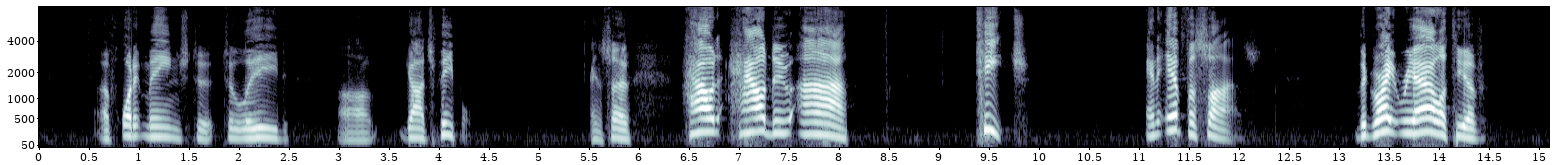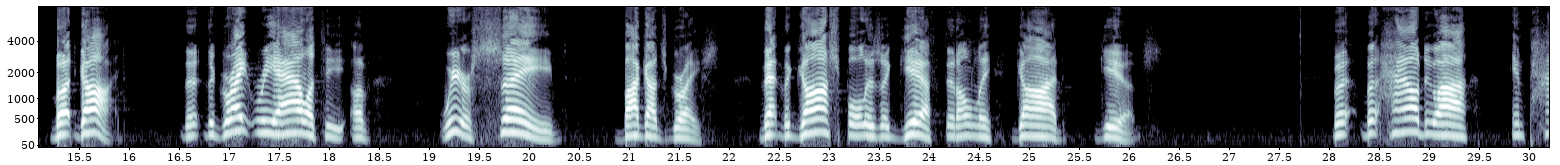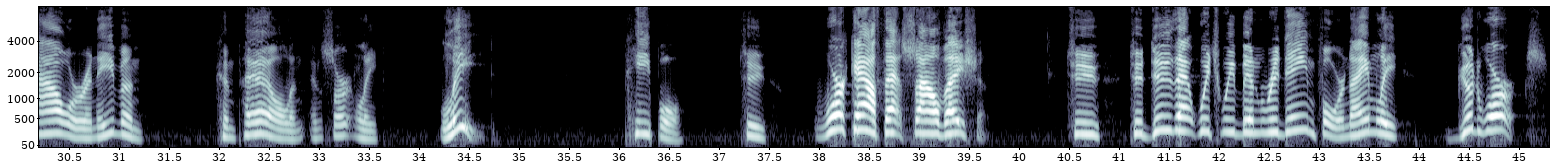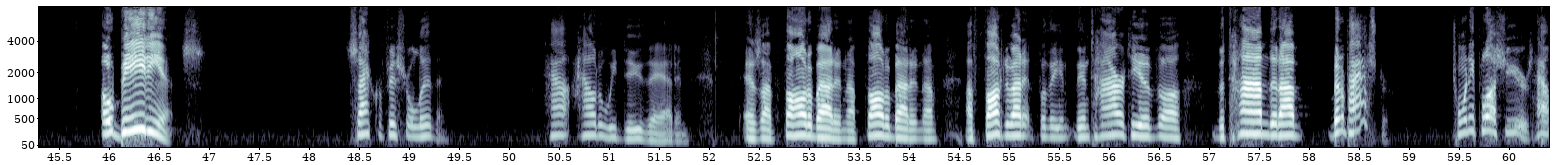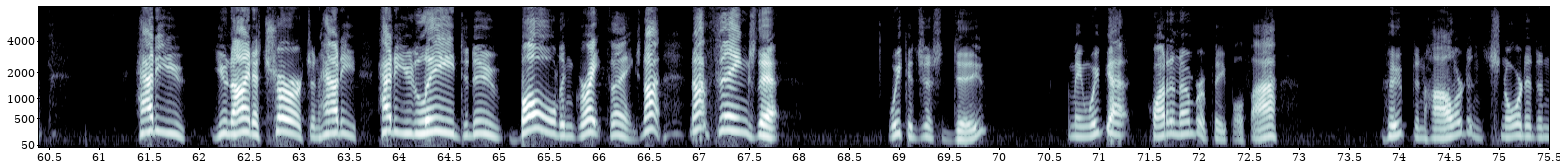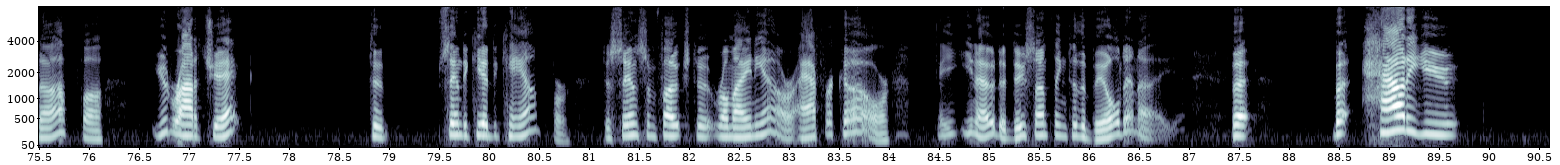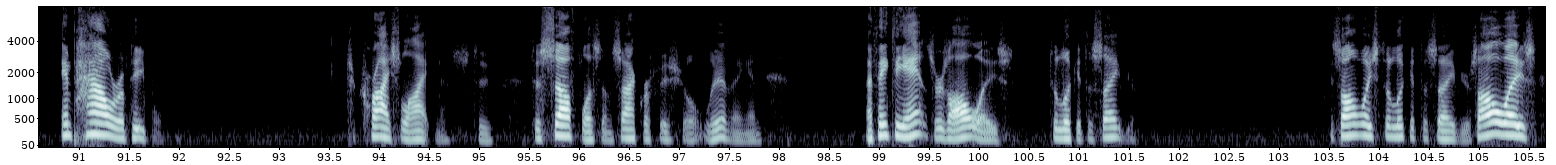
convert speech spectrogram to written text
of what it means to, to lead uh, God's people. And so, how, how do I teach and emphasize the great reality of but God? The, the great reality of we are saved by God's grace. That the gospel is a gift that only God gives. But, but how do I empower and even compel and, and certainly lead people to work out that salvation, to, to do that which we've been redeemed for, namely good works, obedience, sacrificial living? How, how do we do that? And as I've thought about it, and I've thought about it, and I've, I've thought about it for the, the entirety of uh, the time that I've been a pastor 20 plus years. How, how do you unite a church, and how do, you, how do you lead to do bold and great things? Not, not things that we could just do. I mean, we've got quite a number of people. If I hooped and hollered and snorted enough, uh, you'd write a check to send a kid to camp or to send some folks to Romania or Africa or, you know, to do something to the building. Uh, but, but how do you empower a people to Christ likeness, to, to selfless and sacrificial living? And I think the answer is always to look at the Savior. It's always to look at the Savior. It's always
